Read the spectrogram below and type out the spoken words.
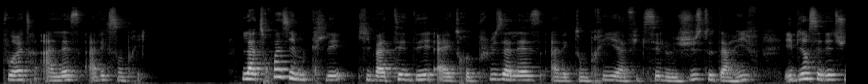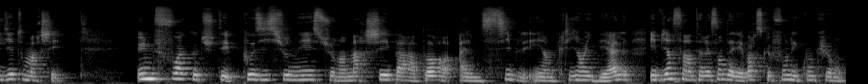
pour être à l'aise avec son prix. La troisième clé qui va t'aider à être plus à l'aise avec ton prix et à fixer le juste tarif, eh bien, c'est d'étudier ton marché une fois que tu t'es positionné sur un marché par rapport à une cible et un client idéal, eh bien c'est intéressant d'aller voir ce que font les concurrents.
